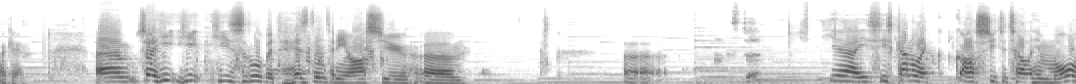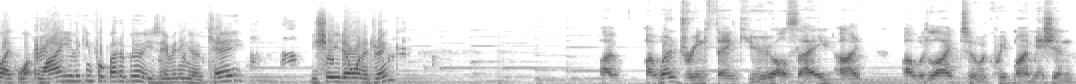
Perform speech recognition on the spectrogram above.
Okay. Um, so he, he he's a little bit hesitant, and he asks you. Um, uh. Yeah, he's, he's kind of like asks you to tell him more. Like, wh- why are you looking for Butterbur? Is everything okay? You sure you don't want to drink? I, I won't drink, thank you. I'll say I I would like to acquit my mission.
